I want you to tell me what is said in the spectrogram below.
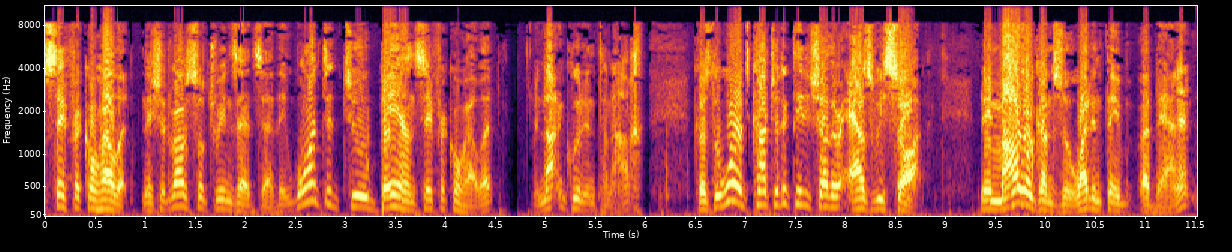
Sefer Zed said they wanted to ban Sefer Kohelet and not include it in Tanakh because the words contradicted each other as we saw it. Why didn't they uh, ban it?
